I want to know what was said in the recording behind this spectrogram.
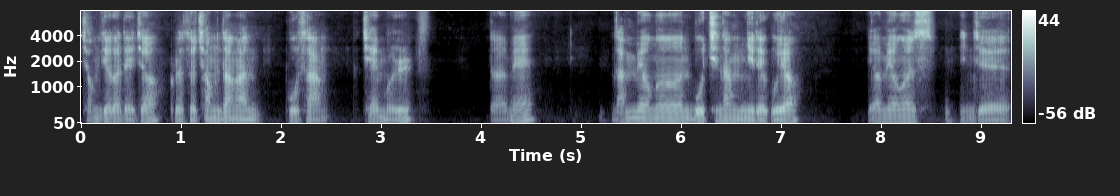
정제가 되죠. 그래서 정당한 보상, 재물, 그 다음에 남명은 모친학문이 되고요. 여명은 스- 이제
